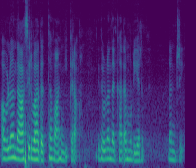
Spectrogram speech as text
அவளும் அந்த ஆசீர்வாதத்தை வாங்கிக்கிறான் இதோட அந்த கதை முடியறது. நன்றி.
